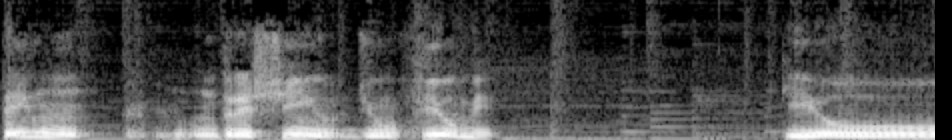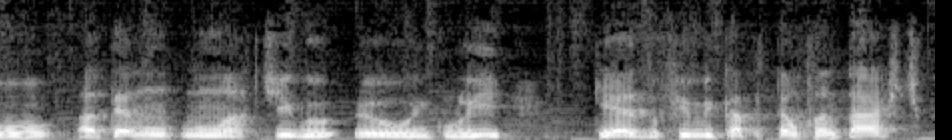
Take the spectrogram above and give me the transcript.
Tem um, um trechinho de um filme que eu, até num, num artigo eu incluí, que é do filme Capitão Fantástico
